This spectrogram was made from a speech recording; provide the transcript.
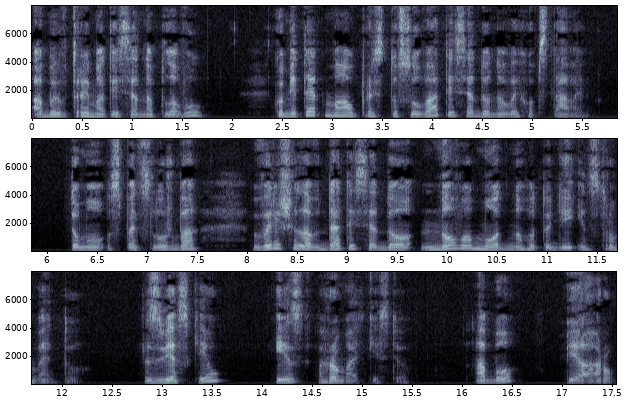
аби втриматися на плаву, комітет мав пристосуватися до нових обставин. Тому спецслужба вирішила вдатися до новомодного тоді інструменту зв'язків із громадськістю або піару.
